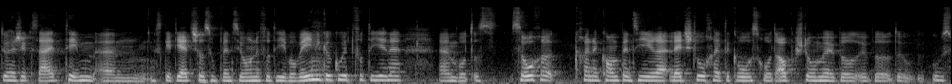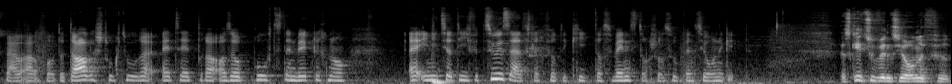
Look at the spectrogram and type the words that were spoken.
Du hast ja gesagt, Tim, ähm, es gibt jetzt schon Subventionen für die, die weniger gut verdienen, ähm, die das so können kompensieren können. Letzte Woche hat der Grossrat abgestimmt über, über den Ausbau auch von der Tagesstrukturen etc. Also braucht es denn wirklich noch eine Initiative zusätzlich für die Kitas, wenn es doch schon Subventionen gibt? Es gibt Subventionen für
